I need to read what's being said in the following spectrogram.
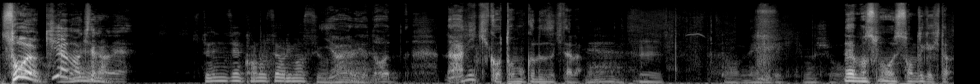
そうよ。キアヌは来たからね。全然可能性ありますよね。いや何聞こうトム・クルーズ来たら。ねえ、ちょっとメールで聞きましょう。でもそその時は来たね、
